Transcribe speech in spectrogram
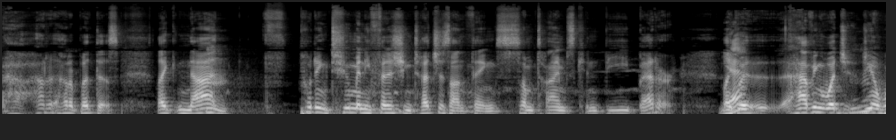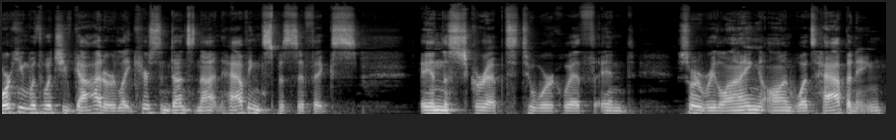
Ah, how to how to put this, like not f- putting too many finishing touches on things. Sometimes can be better. Like Yeah. with, having what you, you know, mm-hmm. working with what you've got, or like Kirsten Dunst not having specifics in the script to work with and sort of relying on what's happening.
